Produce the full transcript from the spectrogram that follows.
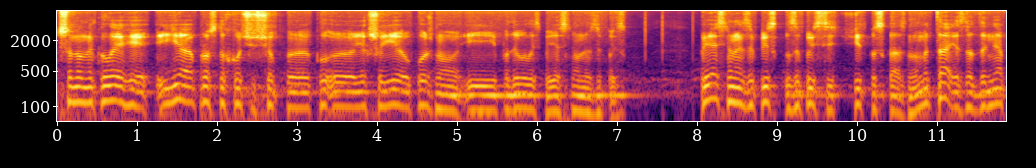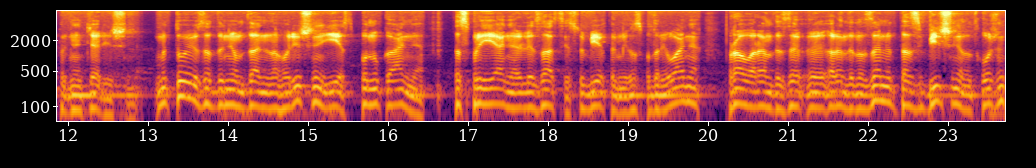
шановні колеги, я просто хочу, щоб, якщо є у кожного, і подивились пояснювальну записку. Пояснювальній записці чітко сказано, мета і завдання прийняття рішення. Метою і завданням даного рішення є спонукання та сприяння реалізації суб'єктами господарювання права оренди, е, оренди на землю та збільшення надходжень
